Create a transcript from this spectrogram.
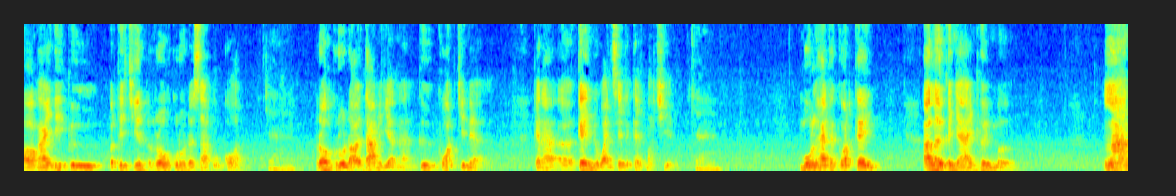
រហងៃនេះគឺប្រទេសជាតិរងគ្រោះដោយសារពួកគាត់ចារងគ្រោះដោយតាមរយៈណា គឺគាត់ជាអ្នកគេថាអឺកេងប្រវ័ញ្ចសេដ្ឋកិច្ចរបស់ជាតិចាមូលហេតុថាគាត់កេងឥឡូវកញ្ញាឯងឃើញមើលឡាន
